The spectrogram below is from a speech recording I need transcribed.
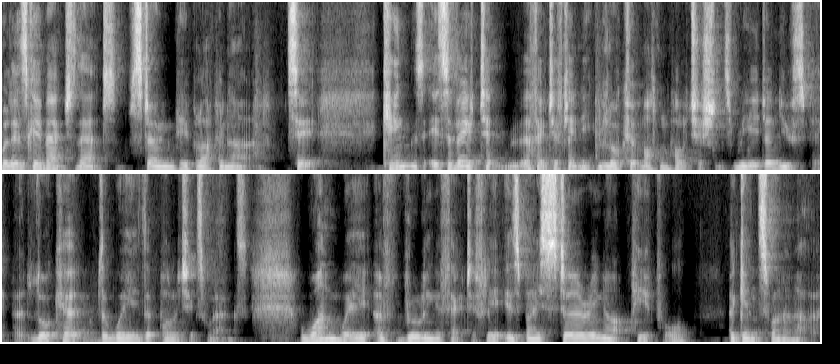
Well, let's go back to that stirring people up in Ireland. See, Kings, it's a very te- effective technique. Look at modern politicians, read a newspaper, look at the way that politics works. One way of ruling effectively is by stirring up people against one another.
